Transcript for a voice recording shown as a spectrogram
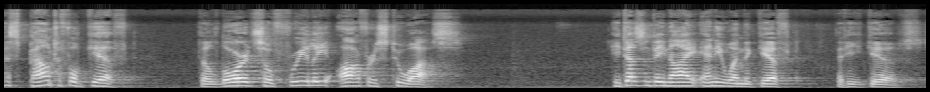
This bountiful gift the Lord so freely offers to us. He doesn't deny anyone the gift that He gives.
